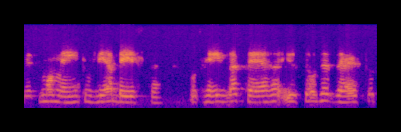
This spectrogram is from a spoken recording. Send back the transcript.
Nesse momento, vi a besta, os reis da terra e os seus exércitos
